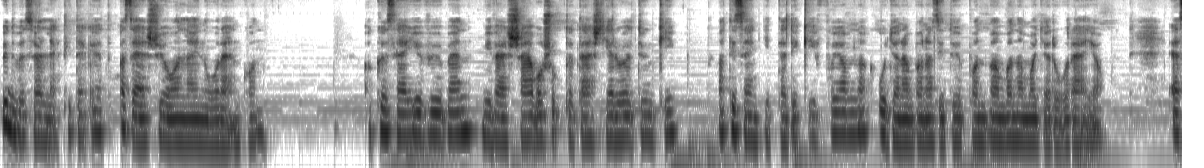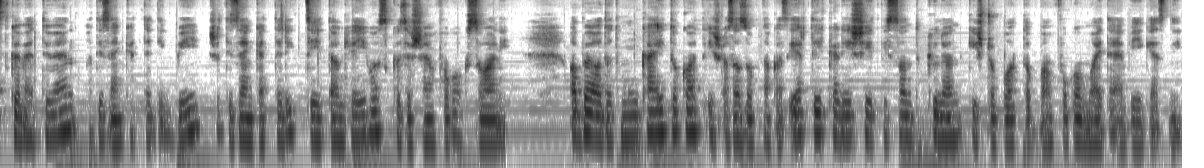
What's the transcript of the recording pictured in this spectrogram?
Üdvözöllek titeket az első online óránkon. A közeljövőben, mivel sávos oktatást jelöltünk ki, a 12. évfolyamnak ugyanabban az időpontban van a magyar órája. Ezt követően a 12. B és a 12. C tagjaihoz közösen fogok szólni. A beadott munkáitokat és az azoknak az értékelését viszont külön kis csoportokban fogom majd elvégezni.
